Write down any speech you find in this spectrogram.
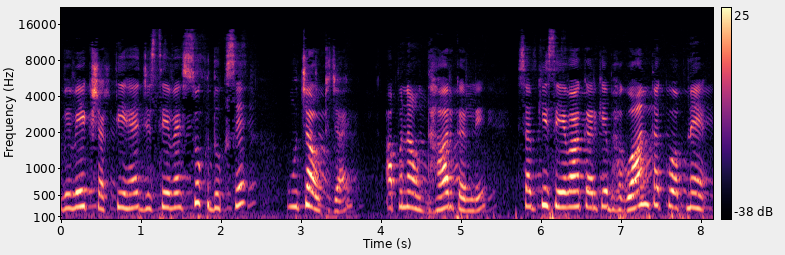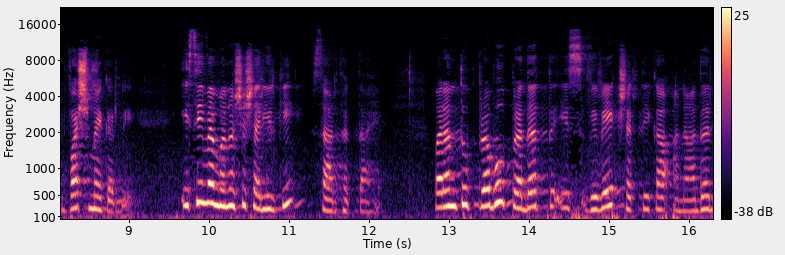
विवेक शक्ति है जिससे वह सुख दुख से ऊँचा उठ जाए, अपना उद्धार कर ले, सबकी सेवा करके भगवान तक को अपने वश में कर ले। इसी में मनुष्य शरीर की सार्थकता है। परंतु प्रभु प्रदत्त इस विवेक शक्ति का अनादर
